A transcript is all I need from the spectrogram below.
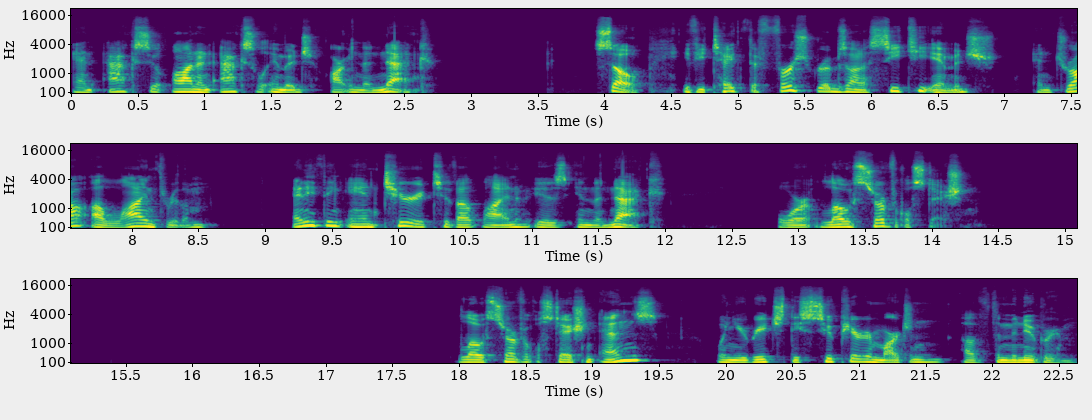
an axial on an axial image are in the neck. So, if you take the first ribs on a CT image and draw a line through them, anything anterior to that line is in the neck or low cervical station. Low cervical station ends when you reach the superior margin of the manubrium.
